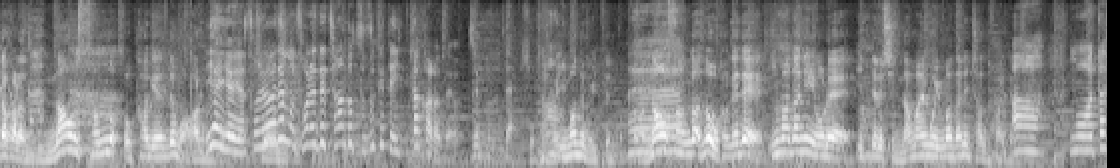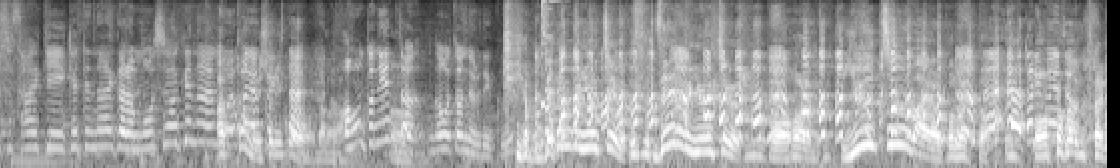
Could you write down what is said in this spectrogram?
だからよかった。奈緒さんのおかげでもあるいやいやいやそれはでもそれでちゃんと続けていったからだよ自分で。そうだからうん。今でも言ってんの、だから奈緒さんがのおかげでいまだに俺言ってるし、名前もいまだにちゃんと書いてる。あーもう私最近行けてないから申し訳ない。もうあ今度一緒に行こうだから。あ本当に、うん。じゃあノーチャンネルで行く？いや全部 YouTube 全部 YouTube ほら YouTuber よこの人。当たり前じゃん。本当たり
